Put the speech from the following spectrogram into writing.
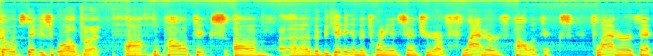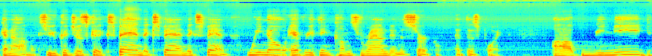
those days are well over. Uh, the politics of uh, the beginning of the 20th century are flat Earth politics, flat Earth economics. You could just expand, expand, expand. We know everything comes around in a circle at this point. Uh, we need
